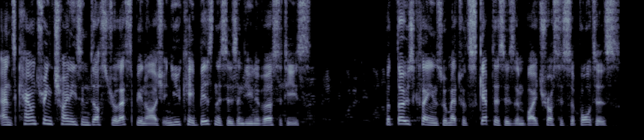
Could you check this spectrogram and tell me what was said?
and countering Chinese industrial espionage in UK businesses and universities. But those claims were met with skepticism by Truss's supporters.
